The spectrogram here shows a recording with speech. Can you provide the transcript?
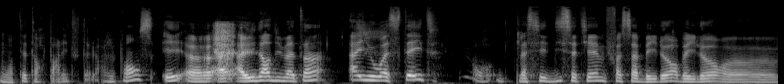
On va peut-être en reparler tout à l'heure, je pense. Et euh, à, 1h du matin, Iowa State, classé 17ème face à Baylor. Baylor, euh,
